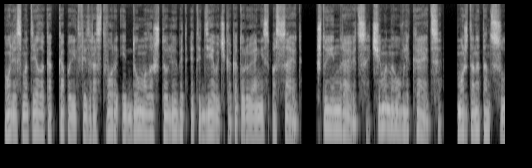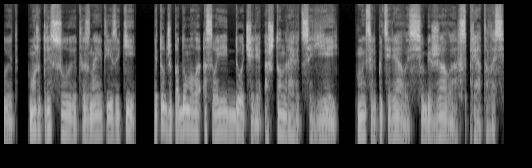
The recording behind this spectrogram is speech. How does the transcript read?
Оля смотрела, как капает физраствор, и думала, что любит эта девочка, которую они спасают, что ей нравится, чем она увлекается. Может, она танцует, может, рисует, знает языки. И тут же подумала о своей дочери, а что нравится ей. Мысль потерялась, убежала, спряталась.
